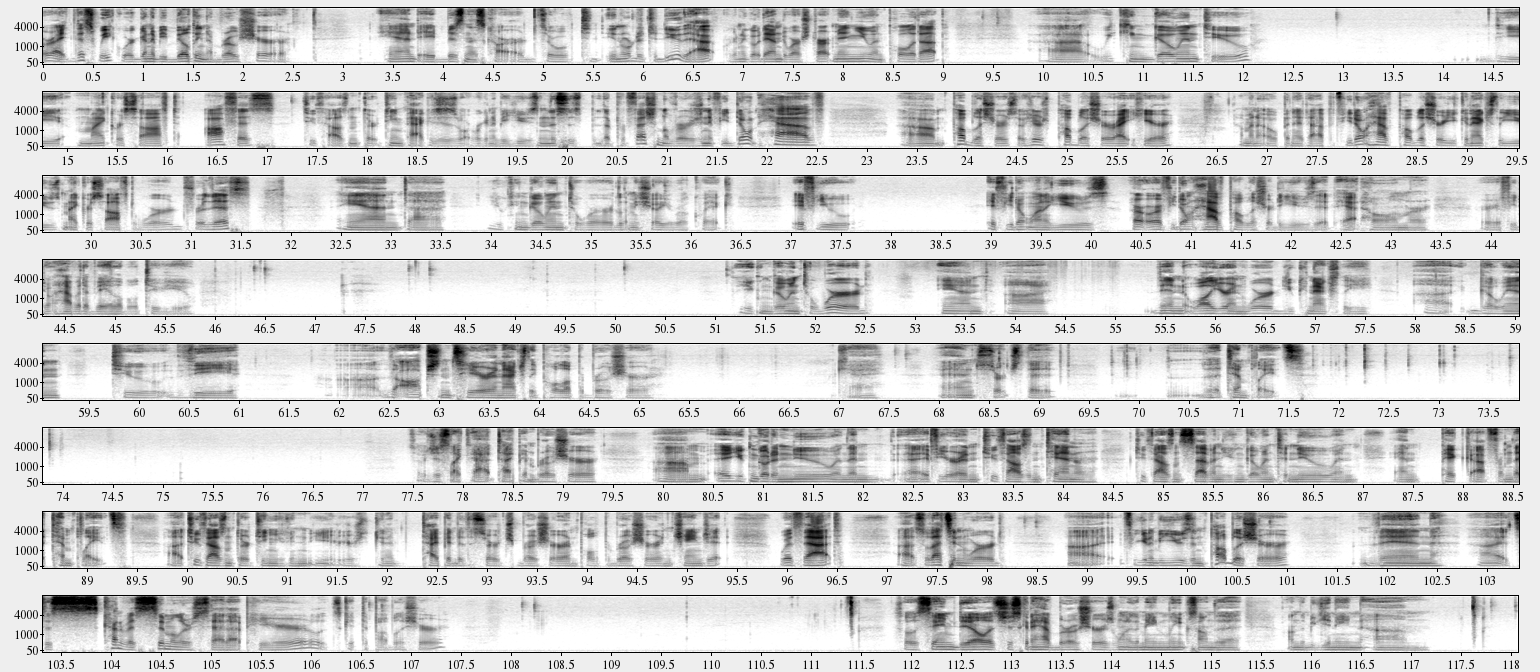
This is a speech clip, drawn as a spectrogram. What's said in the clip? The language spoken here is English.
All right, this week we're going to be building a brochure and a business card. So to, in order to do that, we're going to go down to our start menu and pull it up. Uh, we can go into the Microsoft Office 2013 package is what we're going to be using. This is the professional version. If you don't have um, Publisher, so here's Publisher right here. I'm going to open it up. If you don't have Publisher, you can actually use Microsoft Word for this. And uh, you can go into Word. Let me show you real quick. If you if you don't want to use or, or if you don't have Publisher to use it at home or or if you don't have it available to you. You can go into Word and uh, then while you're in Word, you can actually uh, go in to the uh, the options here and actually pull up a brochure. Okay, and search the the templates. So just like that, type in brochure. Um, you can go to new and then uh, if you're in 2010 or 2007 you can go into new and and pick uh, from the templates. Uh, 2013 you can you're going to type into the search brochure and pull up a brochure and change it with that. Uh, so that's in Word. Uh, if you're going to be using publisher then uh, it's a kind of a similar setup here. Let's get to publisher So the same deal. It's just going to have brochure as one of the main links on the on the beginning um,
